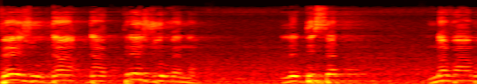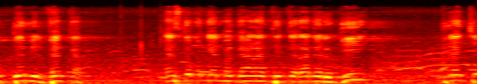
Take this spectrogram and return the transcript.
vingt jours dans dans treize jours maintenant le 17 novembre 2024 est-ce que mun ngeen ma garantir que Ranérou gii dinañ ci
